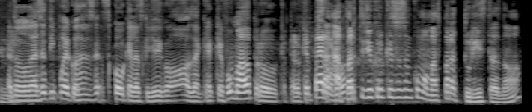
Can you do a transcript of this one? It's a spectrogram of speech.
Entonces, o sea, ese tipo de cosas es como que las que yo digo, oh, o sea, que, que fumado, pero, que- pero qué perro, Aparte, yo creo que esos son como más para turistas, ¿no?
